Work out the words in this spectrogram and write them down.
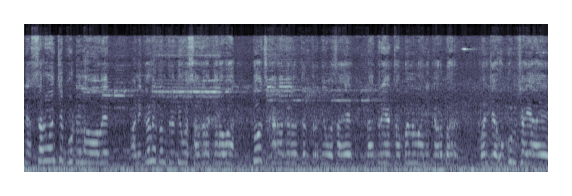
त्या सर्वांचे फोटो लावावेत आणि गणतंत्र दिवस साजरा करावा. तोच खरा गणतंत्र दिवस आहे. रात्री यांचा मनमानी कारभार म्हणजे हुकुमशाही आहे.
